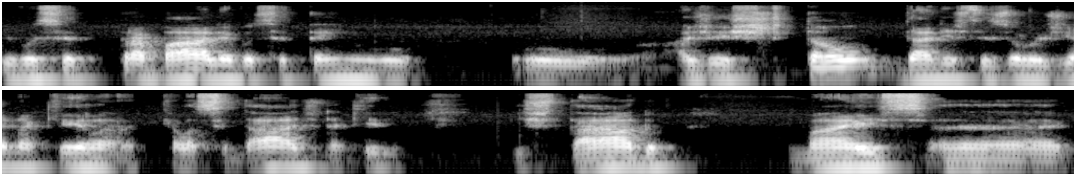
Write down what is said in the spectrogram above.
e você trabalha, você tem o, o, a gestão da anestesiologia naquela, cidade, naquele estado mais, uh,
